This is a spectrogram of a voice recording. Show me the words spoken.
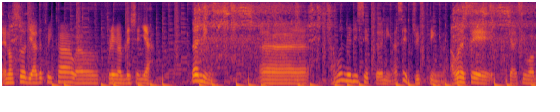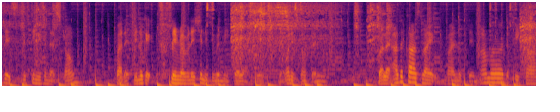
And also the other free car well Flame Revelation yeah. Turning. Uh I won't really say turning. I say drifting I want to say Galaxy Warblade's drifting isn't that strong. But if you look at flame revelation it's even weaker okay? that one is strong turning but like other cars like Violet Flame Armor, the car,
